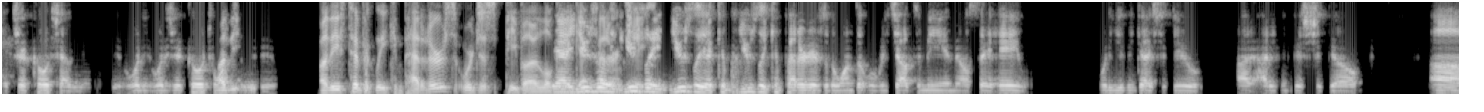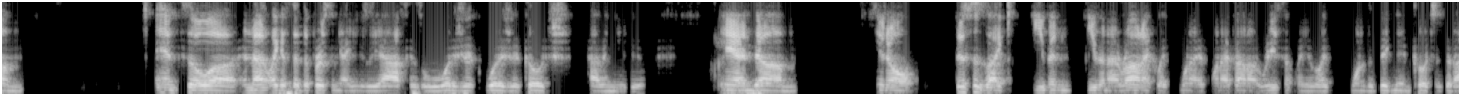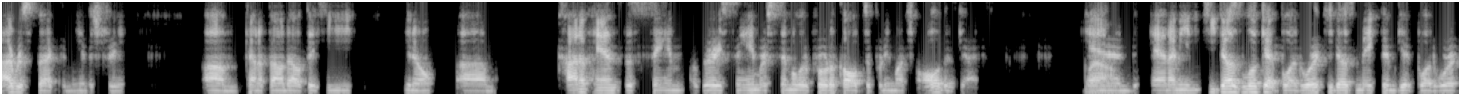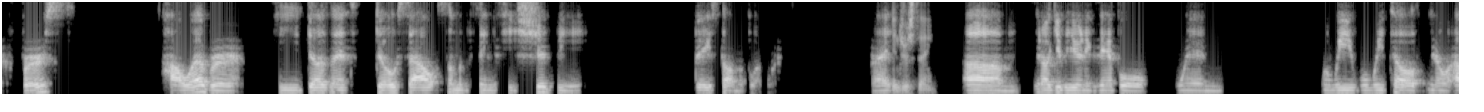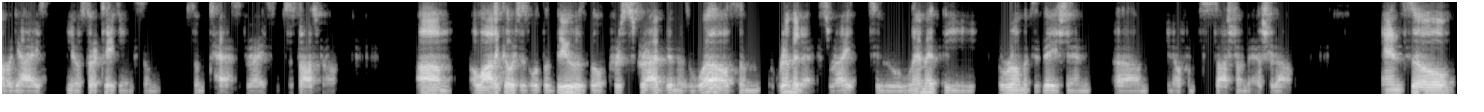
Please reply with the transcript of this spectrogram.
What's your coach have you do? What, do, what does your coach want you to do? Are these typically competitors or just people are looking? At? Yeah, usually, usually, usually, a, usually competitors are the ones that will reach out to me and they'll say, "Hey, what do you think I should do? How, how do you think this should go?" Um, and so, uh, and that, like I said, the first thing I usually ask is, "Well, what is your what is your coach having you do?" And um, you know, this is like even even ironic. Like when I when I found out recently, like one of the big name coaches that I respect in the industry, um, kind of found out that he, you know, um, kind of hands the same, a very same or similar protocol to pretty much all of his guys. Wow. And and I mean, he does look at blood work. He does make them get blood work first. However, he doesn't dose out some of the things he should be based on the blood work. Right. Interesting. Um, you know, I'll give you an example when when we when we tell you know have a guy you know start taking some some test right some testosterone. Um, a lot of coaches what they'll do is they'll prescribe them as well some Arimidex right to limit the aromatization um, you know from testosterone to estradiol. And so,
